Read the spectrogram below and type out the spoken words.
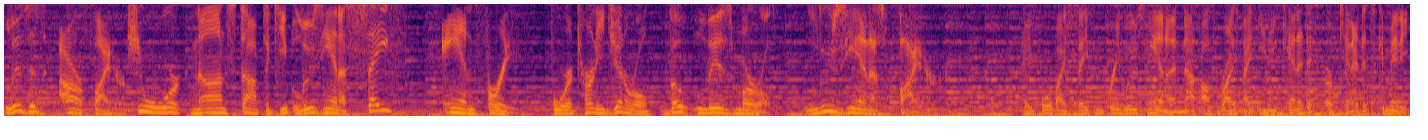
Liz is our fighter. She will work nonstop to keep Louisiana safe and free. For Attorney General, vote Liz Murrill, Louisiana's fighter. Paid for by Safe and Free Louisiana and not authorized by any candidate or candidates committee.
